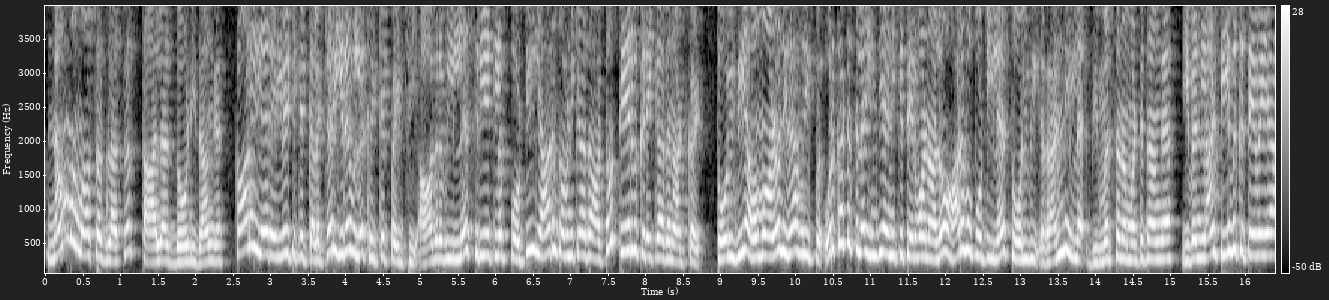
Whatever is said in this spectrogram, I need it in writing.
நம்ம மாஸ்டர் பிளாஸ்டர் தால தோனி தாங்க. காலையில ரயில்வே டிக்கெட் கலெக்டர் இரவுல கிரிக்கெட் பயிற்சி. ஆதரவு இல்ல சிறிய கிளப் போட்டி யாரும் கவனிக்காத ஆட்டம் தேர்வு கிடைக்காத நாட்கள். தோல்வி அவமானம் நிராகரிப்பு. ஒரு கட்டத்துல இந்திய அணிக்கு தேர்வானாலும் ஆரம்ப போட்டியில தோல்வி ரன் இல்ல விமர்சனம் மட்டும்தாங்க. இவன்லாம் டீமுக்கு தேவையா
